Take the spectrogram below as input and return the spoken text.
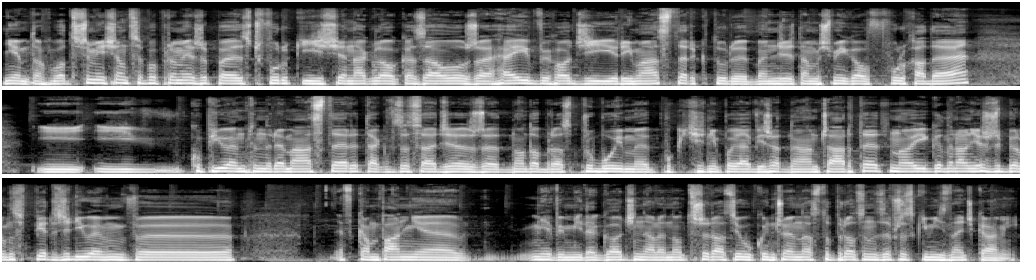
nie wiem, tam chyba trzy miesiące po premierze PS4 się nagle okazało, że hej, wychodzi remaster, który będzie tam śmigał w Full HD i, i kupiłem ten remaster tak w zasadzie, że no dobra, spróbujmy, póki się nie pojawi żadny Uncharted, no i generalnie rzecz biorąc wpierdzieliłem w w kampanię nie wiem ile godzin, ale no trzy razy ukończyłem na 100% ze wszystkimi znajdźkami.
